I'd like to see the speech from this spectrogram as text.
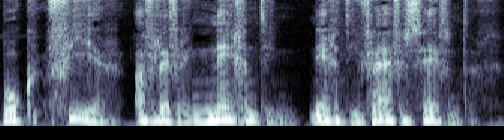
Boek 4, aflevering 19, 1975.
